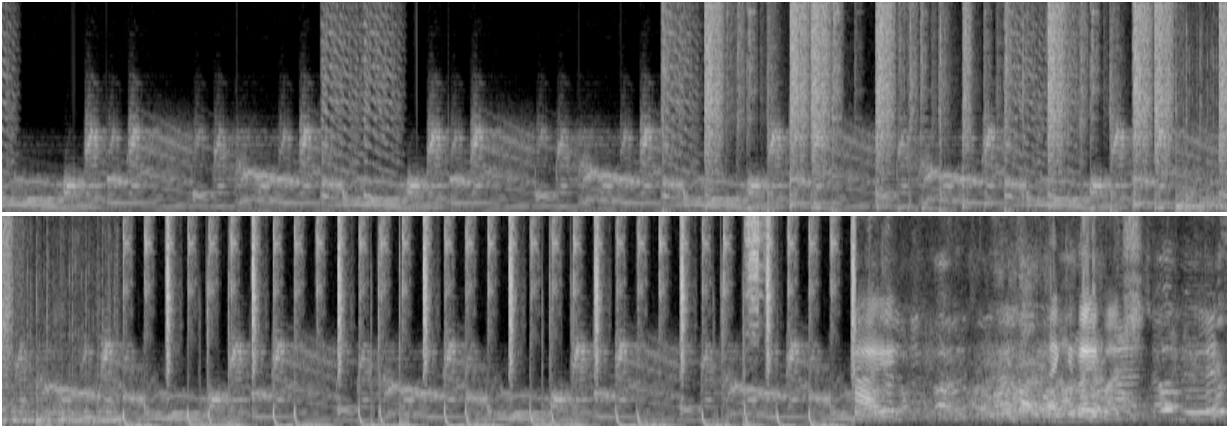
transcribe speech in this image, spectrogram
Hi. Thank you very much. Let's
